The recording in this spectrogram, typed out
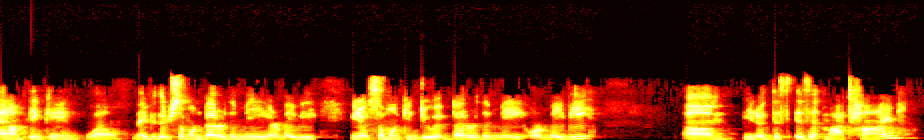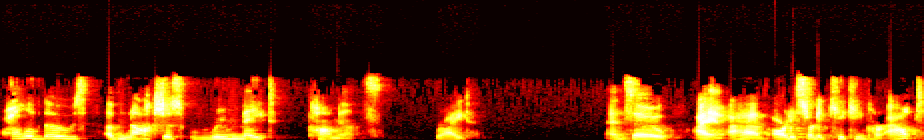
And I'm thinking, well, maybe there's someone better than me, or maybe, you know, someone can do it better than me, or maybe, um, you know, this isn't my time. All of those obnoxious roommate comments, right? And so I, I have already started kicking her out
